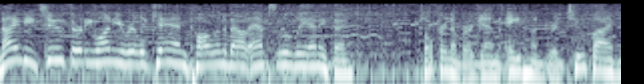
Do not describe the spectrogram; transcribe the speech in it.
9231. You really can call in about absolutely anything. Toll free number again, 800 259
